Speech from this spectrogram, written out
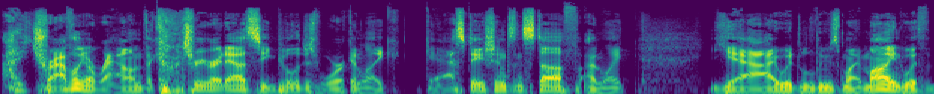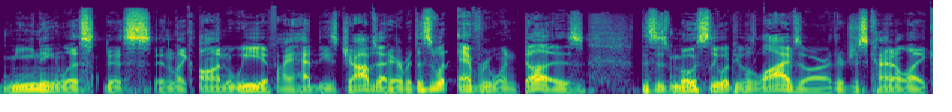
I traveling around the country right now, seeing people that just work in like gas stations and stuff. I'm like, yeah, I would lose my mind with meaninglessness and like ennui if I had these jobs out here. But this is what everyone does. This is mostly what people's lives are. They're just kind of like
